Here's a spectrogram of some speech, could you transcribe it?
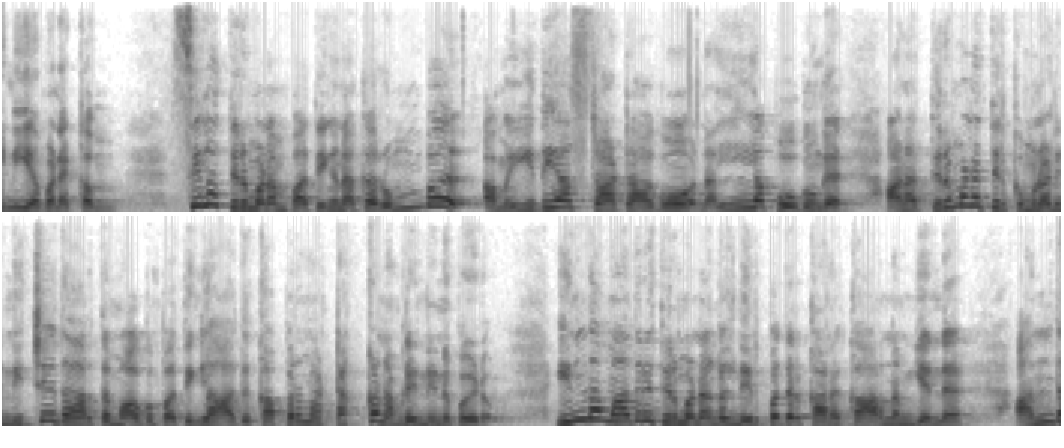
இனிய வணக்கம். சில திருமணம் பார்த்தீங்கன்னாக்கா ரொம்ப அமைதியாக ஸ்டார்ட் ஆகும் நல்லா போகுங்க. ஆனால் திருமணத்திற்கு முன்னாடி நிச்சயதார்த்தம் ஆகும் பார்த்தீங்களா? அதுக்கப்புறமா டக்குன்னு அப்படியே நின்று போயிடும். இந்த மாதிரி திருமணங்கள் நிற்பதற்கான காரணம் என்ன? அந்த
